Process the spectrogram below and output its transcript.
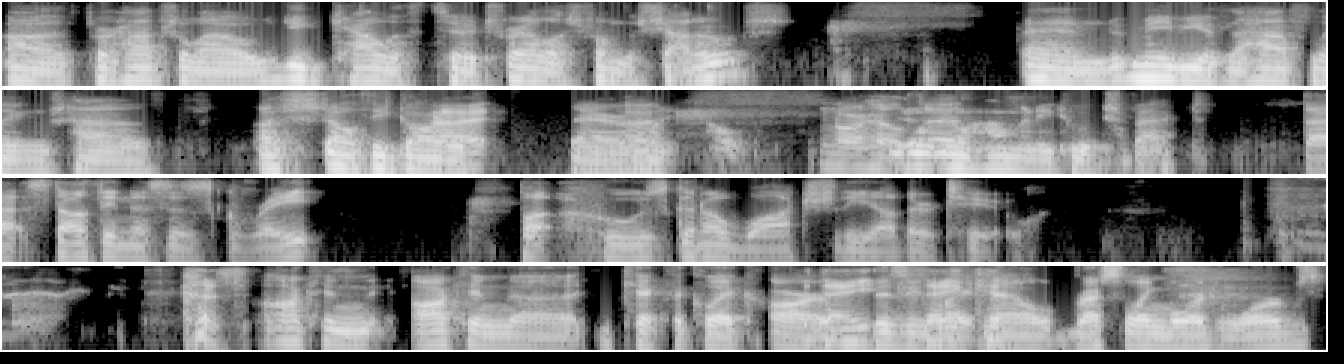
Uh, perhaps allow Yig Calith to trail us from the shadows. And maybe if the halflings have a stealthy guard Alright, there, it uh, might help. Norhill, We don't know that, how many to expect. that stealthiness is great, but who's gonna watch the other two? Because Aachen, Aachen uh, kick the click are They- busy they right can- now wrestling more dwarves.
